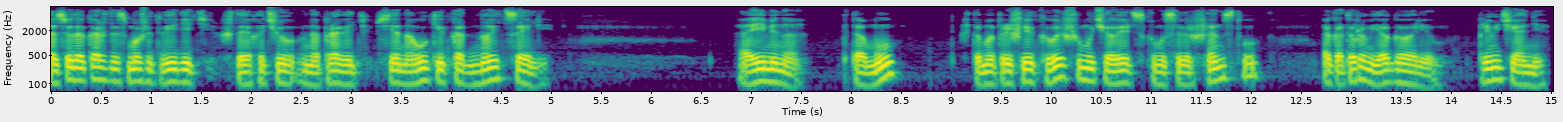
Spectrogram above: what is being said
Отсюда каждый сможет видеть, что я хочу направить все науки к одной цели, а именно к тому, что мы пришли к высшему человеческому совершенству – о котором я говорил. Примечание.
